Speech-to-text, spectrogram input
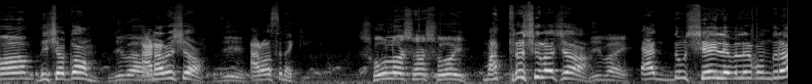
কম। দুইশো কম? জি ভাই। আঠারোশো? জি। আরও আছে নাকি? ষোলোশো সই মাত্র ষোলোশো? জি ভাই। একদম সেই লেভেলের বন্ধুরা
